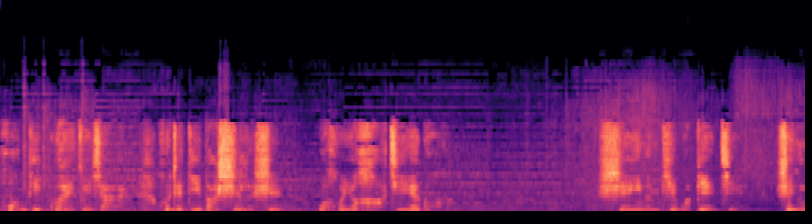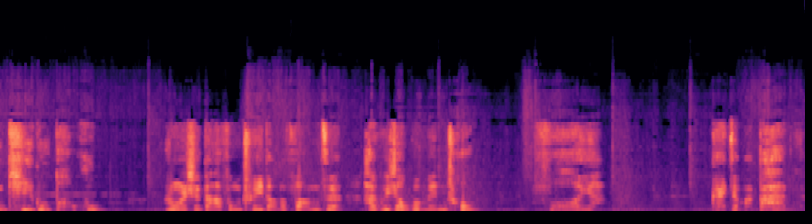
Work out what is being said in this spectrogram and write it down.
皇帝怪罪下来，或者第八失了势，我会有好结果吗？谁能替我辩解？谁能提供保护？若是大风吹倒了房子，还会绕过门窗，佛呀，该怎么办呢？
